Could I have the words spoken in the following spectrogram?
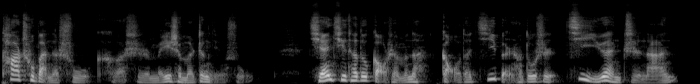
他出版的书可是没什么正经书，前期他都搞什么呢？搞的基本上都是妓院指南，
